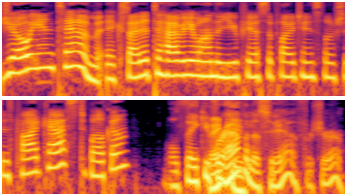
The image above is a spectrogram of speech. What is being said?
Joey and Tim, excited to have you on the UPS Supply Chain Solutions podcast. Welcome. Well, thank you thank for you. having us. Yeah, for sure.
